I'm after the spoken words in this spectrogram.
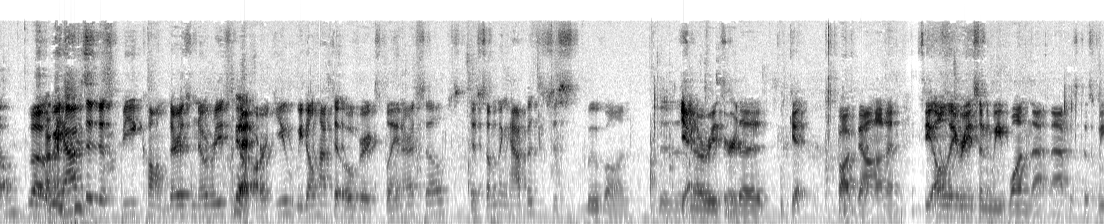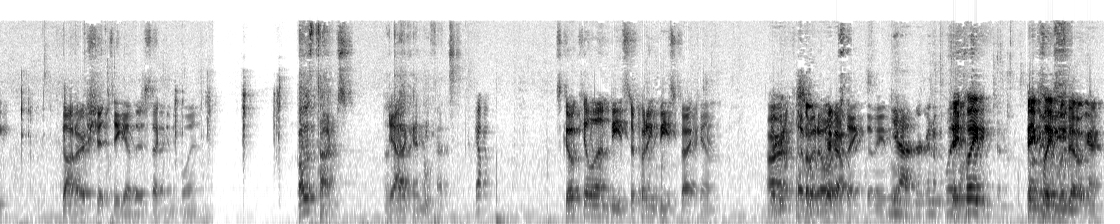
know. Look, we have to just be calm. There is no reason Yeah. to argue. We don't have to over-explain ourselves. If something happens, just move on. There's Yeah. no reason to get bogged down on it. The only reason we won that map is because we got our shit together. Second point. Both times. Yeah. Attack and defense. Yep. Let's go kill them beast. They're putting beast back in. They're Alright, gonna play so Widow, Widow. I think. Them evil. Yeah, they're gonna play. They played- Washington. they played Widow again.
